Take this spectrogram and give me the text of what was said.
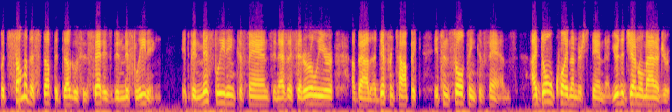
But some of the stuff that Douglas has said has been misleading. It's been misleading to fans, and as I said earlier about a different topic, it's insulting to fans. I don't quite understand that. You're the general manager.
